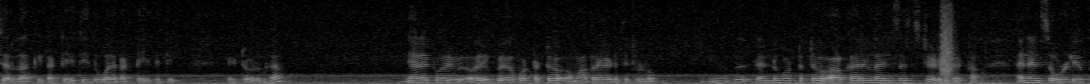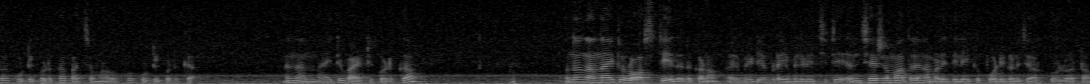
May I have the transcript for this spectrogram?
ചെറുതാക്കി കട്ട് ചെയ്തിട്ട് ഇതുപോലെ കട്ട് ചെയ്തിട്ട് ഇട്ട് കൊടുക്കാം. ഞാനിപ്പോൾ ഒരു ഒരു പൊട്ടറ്റോ മാത്രമേ എടുത്തിട്ടുള്ളൂ. നിങ്ങൾക്ക് രണ്ട് പൊട്ടറ്റോ ആൾക്കാരുള്ള അനുസരിച്ചിട്ട് എടുക്കുക അതിനനുസരിച്ച് ഉള്ളിയൊക്കെ കൂട്ടി കൊടുക്കുക പച്ചമുളകൊക്കെ കൂട്ടി കൊടുക്കുക നന്നായിട്ട് വഴറ്റി കൊടുക്കുക ഒന്ന് നന്നായിട്ട് റോസ്റ്റ് ചെയ്തെടുക്കണം. ഒരു മീഡിയം ഫ്ലെയിമിൽ വെച്ചിട്ട്. അതിന് ശേഷം മാത്രമേ നമ്മൾ ഇതിലേക്ക് പൊടികൾ ചേർക്കുകയുള്ളൂ കേട്ടോ.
